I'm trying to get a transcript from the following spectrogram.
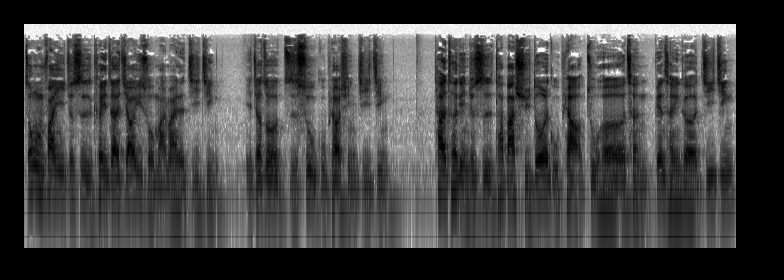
中文翻译就是可以在交易所买卖的基金，也叫做指数股票型基金。它的特点就是它把许多的股票组合而成，变成一个基金，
